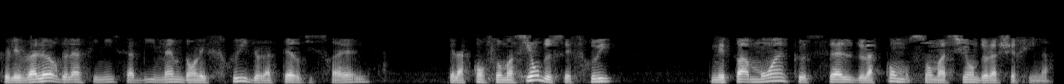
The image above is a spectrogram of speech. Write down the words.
que les valeurs de l'infini s'habillent même dans les fruits de la terre d'Israël, et la consommation de ces fruits n'est pas moins que celle de la consommation de la Shechina.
